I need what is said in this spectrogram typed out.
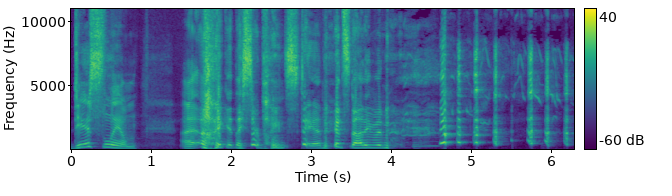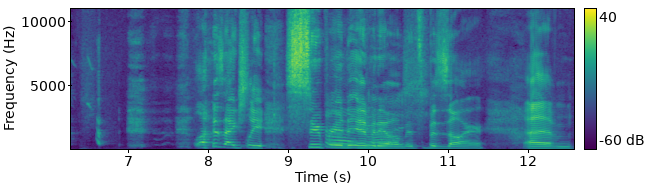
Dear Slim, I like it. They start playing Stan. It's not even. Lana's actually super into Oh, Eminem. gosh. It's bizarre. Um,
